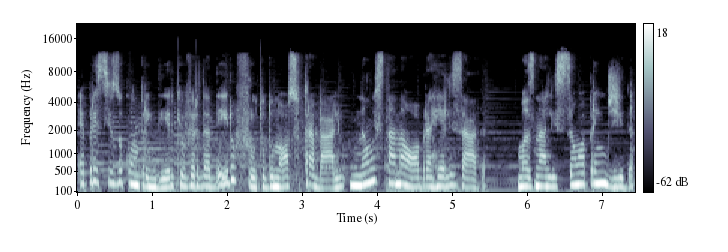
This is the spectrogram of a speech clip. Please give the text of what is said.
é preciso compreender que o verdadeiro fruto do nosso trabalho não está na obra realizada, mas na lição aprendida,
